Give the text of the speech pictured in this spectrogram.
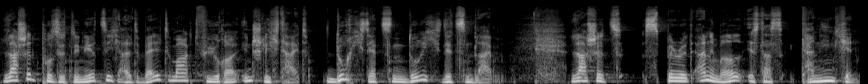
Laschet positioniert sich als Weltmarktführer in Schlichtheit. Durchsetzen, durchsitzen bleiben. Laschets Spirit Animal ist das Kaninchen.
